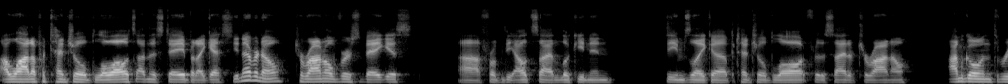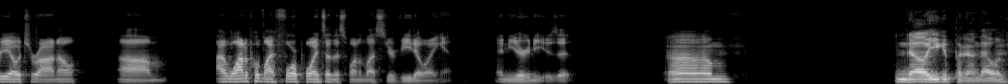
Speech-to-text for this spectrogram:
a lot of potential blowouts on this day, but I guess you never know. Toronto versus Vegas, uh, from the outside looking in, seems like a potential blowout for the side of Toronto. I'm going 3 0 Toronto. Um, I want to put my four points on this one unless you're vetoing it and you're going to use it. Um. No, you can put it on that one.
